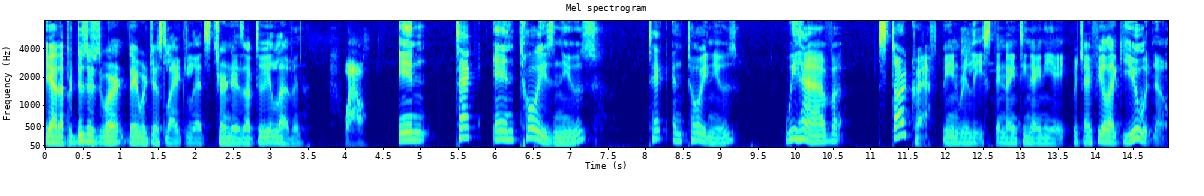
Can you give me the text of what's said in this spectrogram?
Yeah, the producers weren't they were just like, let's turn this up to eleven. Wow. In tech and toys news, tech and toy news, we have StarCraft being released in 1998, which I feel like you would know.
